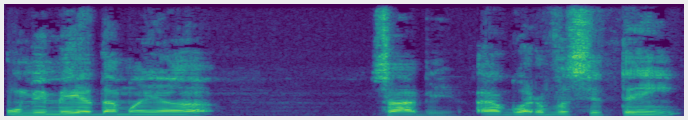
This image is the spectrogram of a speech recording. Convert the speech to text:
uma e meia da manhã, sabe? Agora você tem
